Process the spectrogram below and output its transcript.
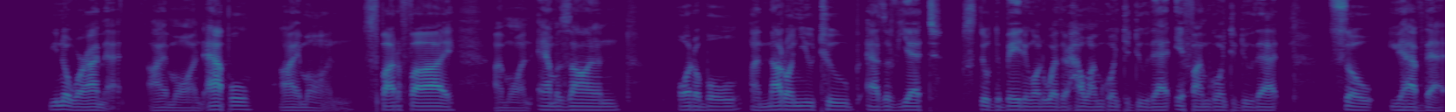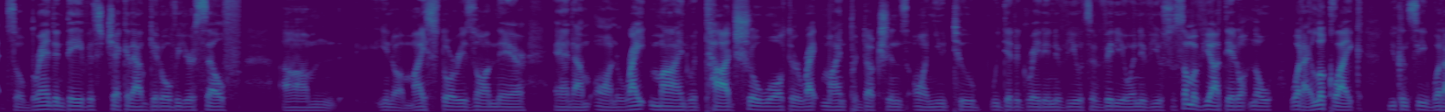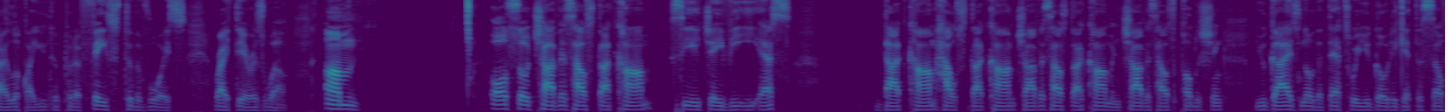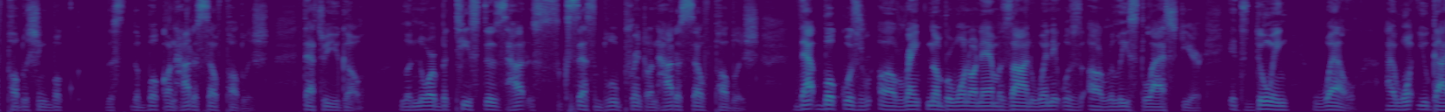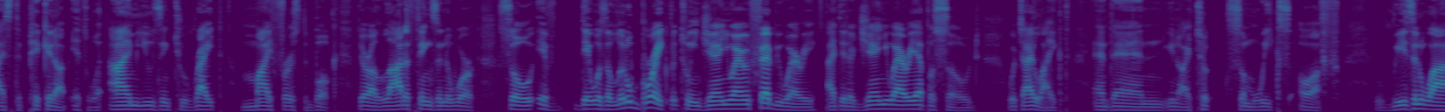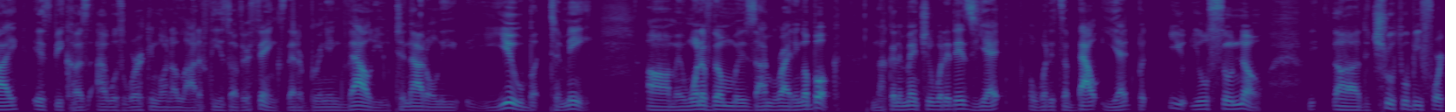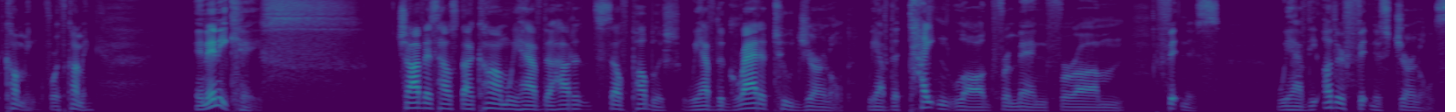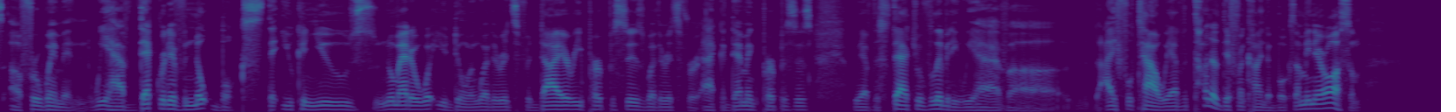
You know where I'm at. I'm on Apple, I'm on Spotify. I'm on Amazon, Audible. I'm not on YouTube as of yet. Still debating on whether how I'm going to do that, if I'm going to do that. So you have that. So Brandon Davis, check it out. Get over yourself. Um, you know, my story's on there, and I'm on Right Mind with Todd Showalter, Right Mind Productions on YouTube. We did a great interview. It's a video interview. So some of you out there don't know what I look like. You can see what I look like. You can put a face to the voice right there as well. Um, also, ChavesHouse.com, C H A V E S dot com, house.com, ChavesHouse.com, and Chaves House Publishing. You guys know that that's where you go to get the self publishing book, the, the book on how to self publish. That's where you go. Lenore Batista's How to Success Blueprint on How to Self Publish. That book was uh, ranked number one on Amazon when it was uh, released last year. It's doing well. I want you guys to pick it up. It's what I'm using to write my first book. There are a lot of things in the work. So if there was a little break between January and February, I did a January episode, which I liked, and then, you know, I took some weeks off. Reason why is because I was working on a lot of these other things that are bringing value to not only you, but to me. Um, and one of them is I'm writing a book. I'm not going to mention what it is yet or what it's about yet, but you, you'll soon know uh, the truth will be forthcoming. Forthcoming. In any case, ChavesHouse.com, we have the how to self-publish. We have the gratitude journal. We have the Titan log for men for um, fitness. We have the other fitness journals uh, for women. We have decorative notebooks that you can use no matter what you're doing, whether it's for diary purposes, whether it's for academic purposes. We have the Statue of Liberty. We have uh, the Eiffel Tower. We have a ton of different kind of books. I mean, they're awesome.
